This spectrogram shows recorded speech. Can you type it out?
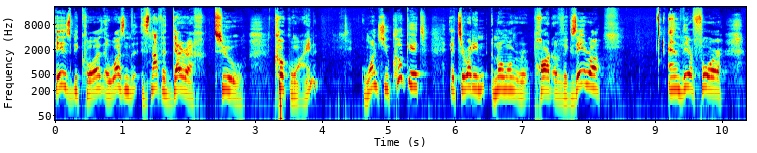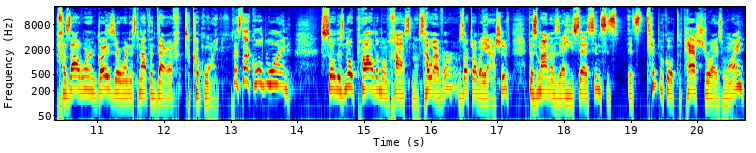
is because it wasn't. It's not the derech to cook wine. Once you cook it, it's already no longer part of the gzera and therefore Chazal weren't geyser when it's not the derech to cook wine. That's not called wine, so there's no problem of chasnos. However, Zakh Yashiv, Bezmanazeh, he says since it's it's typical to pasteurize wine,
